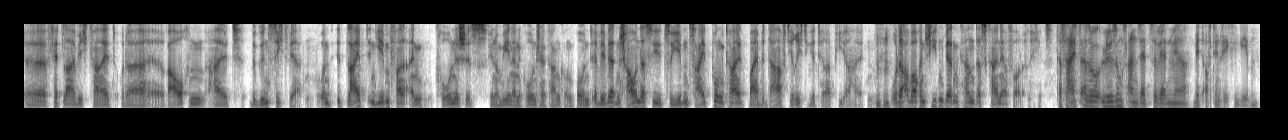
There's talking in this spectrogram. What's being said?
äh, Fettleibigkeit oder äh, Rauchen halt begünstigt werden. Und es bleibt in jedem Fall ein chronisches Phänomen, eine chronische Erkrankung. Und äh, wir werden schauen, dass sie zu jedem Zeitpunkt halt bei Bedarf die richtige Therapie erhalten. Mhm. Oder das aber auch entschieden werden kann, dass keine erforderlich ist. Das heißt also, Lösungsansätze werden mir mit auf den Weg gegeben.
